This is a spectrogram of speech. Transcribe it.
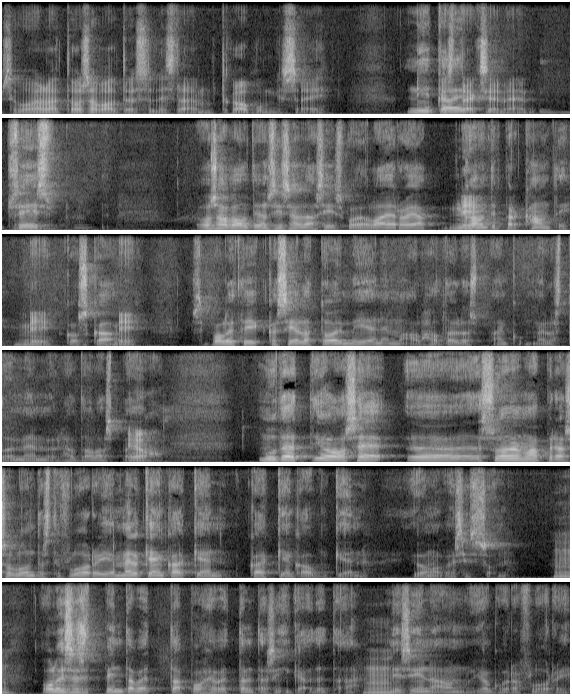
se voi olla, että osavaltiossa lisätään, mutta kaupungissa ei. Niin, tai, näin. siis osavaltion sisällä siis voi olla eroja Niin. county per county, Niin, koska niin, se politiikka siellä toimii enemmän alhaalta ylöspäin kuin meillä se toimii ylhäältä alaspäin. joo. Mutta joo, se ö, Suomen maaperässä on luontaisesti fluoria ja melkein kaikkien, kaikkien kaupunkien juomavesissä on Mm. Oli se sitten pintavettä tai pohjavettä, mitä siinä käytetään, Mm. niin siinä on jonkun verran fluoria.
